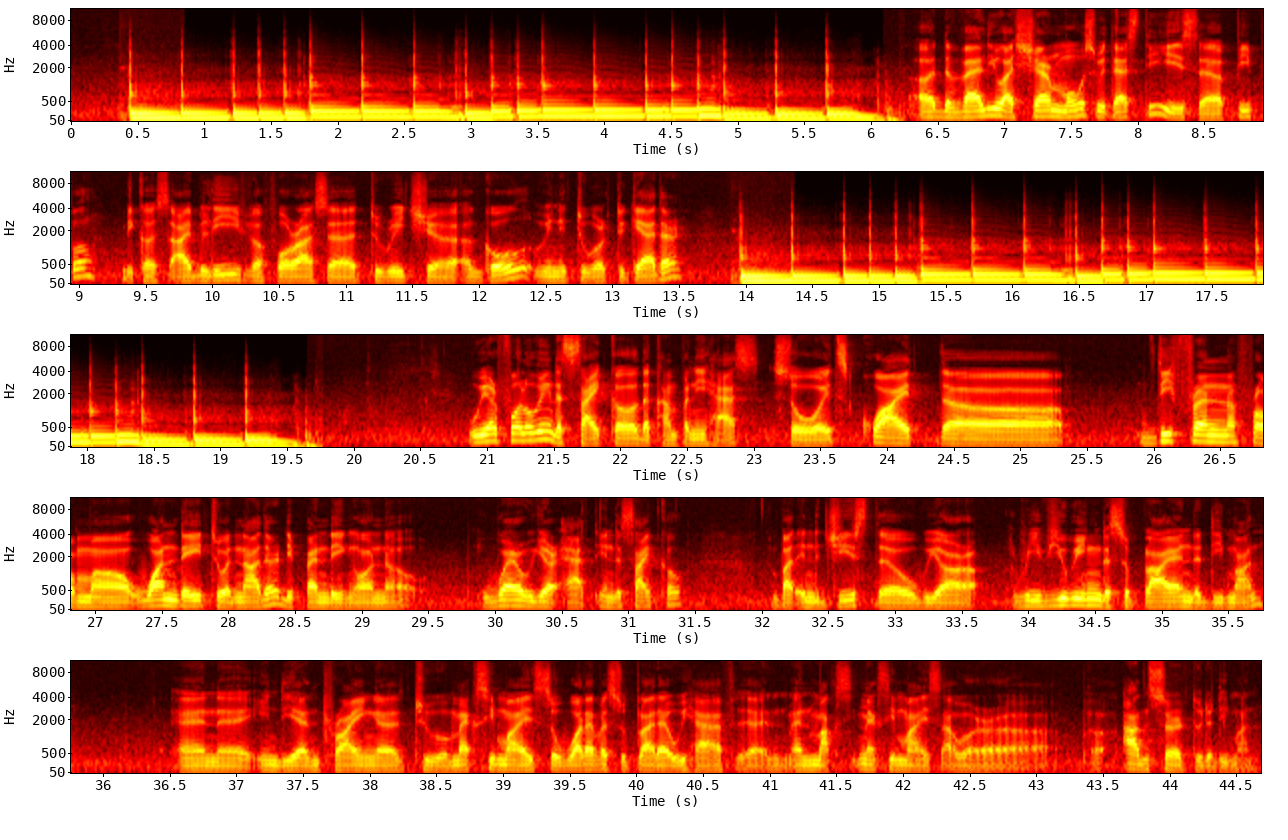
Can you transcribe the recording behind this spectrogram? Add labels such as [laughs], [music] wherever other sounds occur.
Uh, the value I share most with ST is uh, people because I believe uh, for us uh, to reach uh, a goal we need to work together. We are following the cycle the company has so it's quite uh, different from uh, one day to another depending on uh, where we are at in the cycle. But in the gist, uh, we are reviewing the supply and the demand and uh, in the end trying uh, to maximize whatever supply that we have and, and max maximize our uh, answer to the demand.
